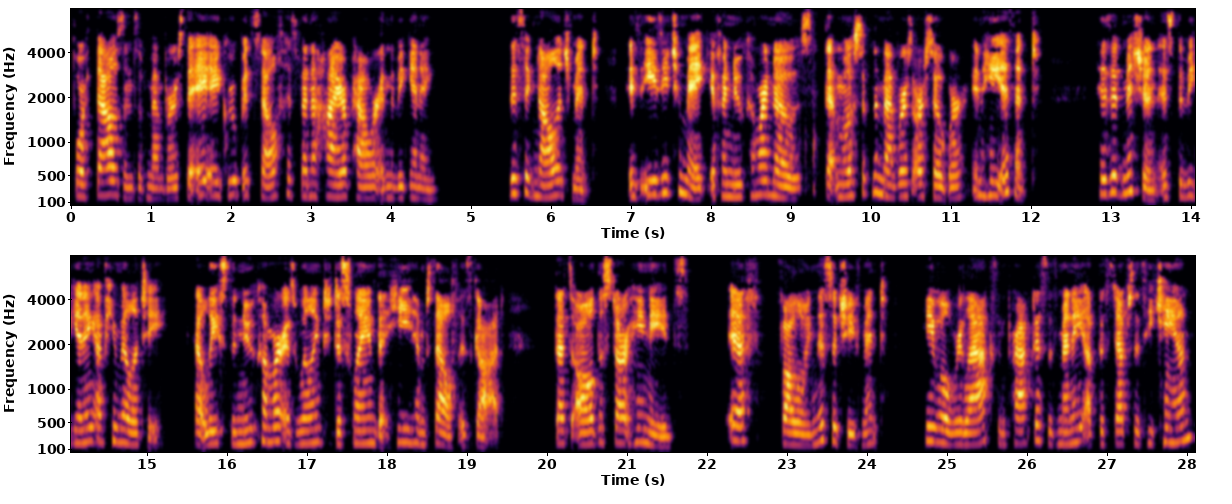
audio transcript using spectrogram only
For thousands of members, the AA group itself has been a higher power in the beginning. This acknowledgement is easy to make if a newcomer knows that most of the members are sober and he isn't. His admission is the beginning of humility, at least the newcomer is willing to disclaim that he himself is God. That's all the start he needs. If, following this achievement, he will relax and practice as many of the steps as he can,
